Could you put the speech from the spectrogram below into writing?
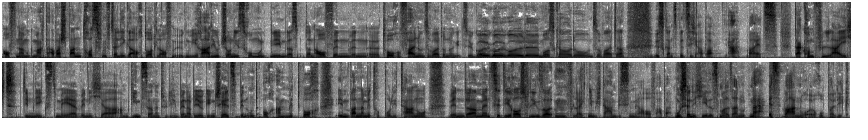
Aufnahmen gemacht. Aber spannend. Trotz fünfter Liga auch dort laufen irgendwie Radio-Johnnies rum und nehmen das dann auf, wenn, wenn äh, Tore fallen und so weiter und dann geht es hier Gol, Gol, Gol del Moscato und so weiter. Ist ganz witzig, aber ja, war jetzt, da kommt vielleicht demnächst mehr, wenn ich ja am Dienstag natürlich in Bernabeu gegen Chelsea bin und auch am Mittwoch im Wander Metropolitano, wenn da Man City rausfliegen soll, hm, vielleicht nehme ich da ein bisschen mehr auf, aber muss ja nicht jedes Mal sein und naja, es war nur Europa League.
